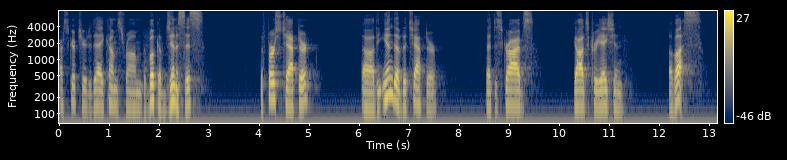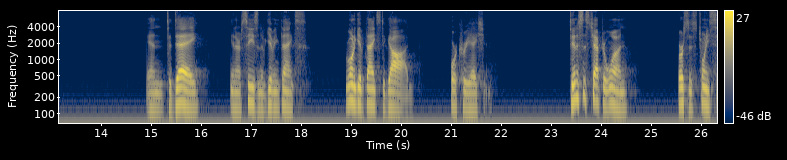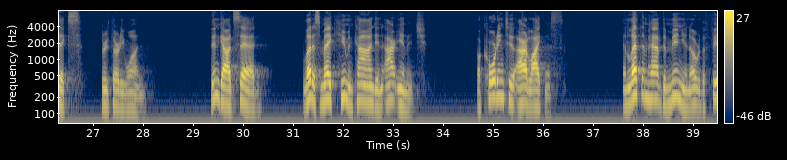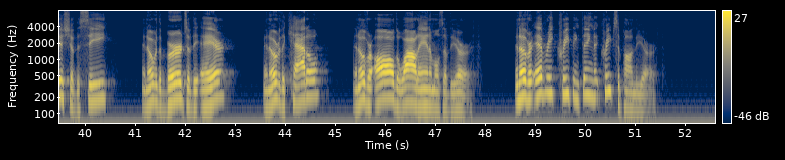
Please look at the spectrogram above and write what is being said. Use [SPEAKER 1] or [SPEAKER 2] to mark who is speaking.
[SPEAKER 1] Our scripture today comes from the book of Genesis, the first chapter, uh, the end of the chapter that describes God's creation of us. And today, in our season of giving thanks, we want to give thanks to God for creation. Genesis chapter 1, verses 26 through 31. Then God said, Let us make humankind in our image, according to our likeness, and let them have dominion over the fish of the sea, and over the birds of the air, and over the cattle, and over all the wild animals of the earth, and over every creeping thing that creeps upon the earth.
